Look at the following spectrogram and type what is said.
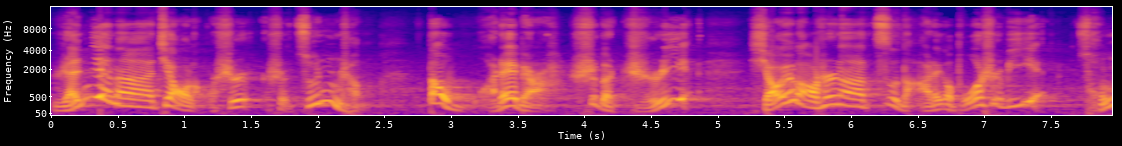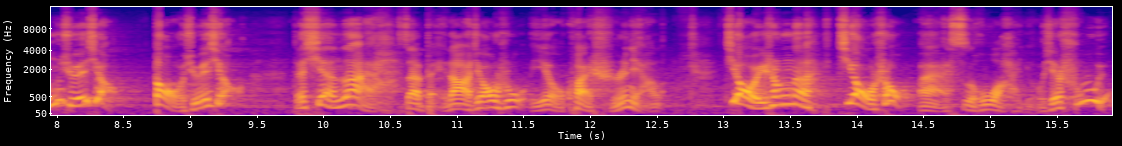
人家呢叫老师是尊称，到我这边啊是个职业。小云老师呢，自打这个博士毕业，从学校到学校，在现在啊在北大教书也有快十年了。叫一声呢，教授，哎，似乎啊有些疏远，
